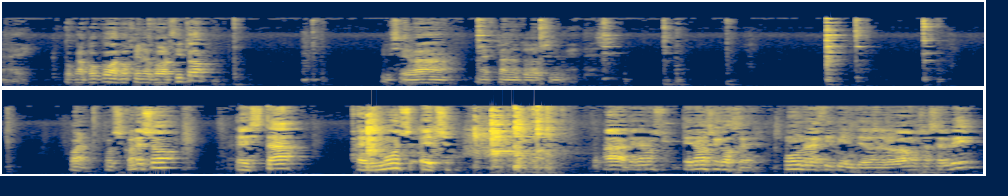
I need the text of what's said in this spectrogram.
Ahí. Poco a poco va cogiendo colorcito y se va mezclando todos los ingredientes. Bueno, pues con eso está el mousse hecho. Ahora tenemos, tenemos que coger un recipiente donde lo vamos a servir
